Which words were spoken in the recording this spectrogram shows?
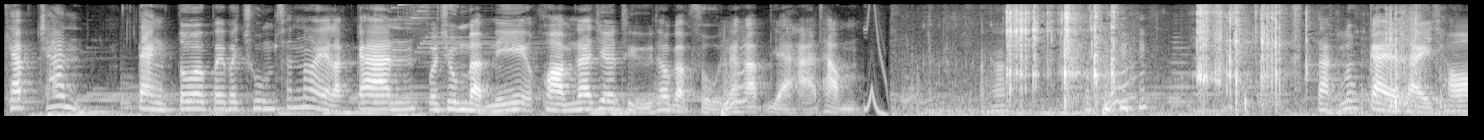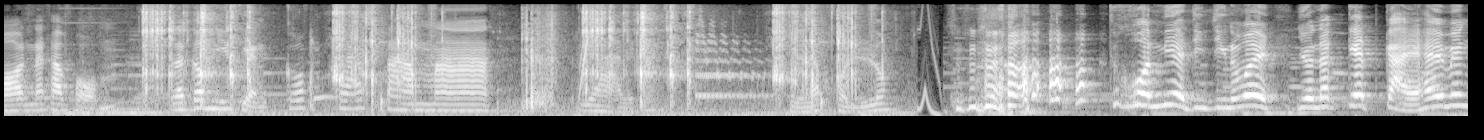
แคปชั่น แต่งตัวไปประชุมซะหน่อยละกัน ประชุมแบบนี้ความน่าเชื่อถือเท่ากับศูนย์นะครับ อย่าหาทำ ตักลูกไก่ใส่ช้อนนะครับผม แล้วก็มีเสียงก๊อบแก๊บตามมา อย่าเลยครับเห็นแล้วขนลุกทุกคนเนี่ยจริงๆนะเว้ยโยนนักเก็ตไก่ให้แม่ง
